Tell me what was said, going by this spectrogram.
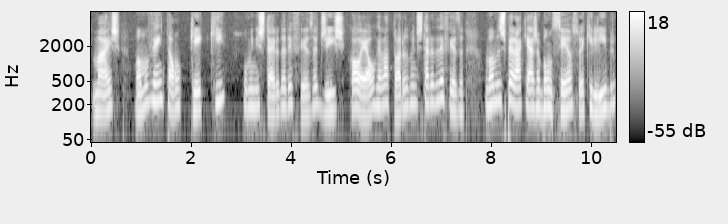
Mas vamos ver então o que, que o Ministério da Defesa diz, qual é o relatório do Ministério da Defesa. Vamos esperar que haja bom senso, equilíbrio,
